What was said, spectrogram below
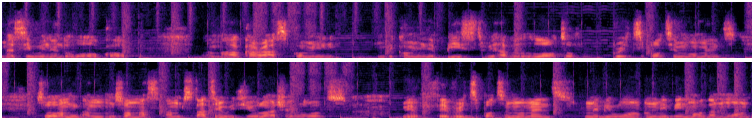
Messi winning the World Cup, um, Alcaraz coming becoming a beast. We have a lot of great sporting moments. So I'm, I'm so I'm, I'm starting with you, Oluwasegun. What's your favorite sporting moment? Maybe one, maybe more than one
